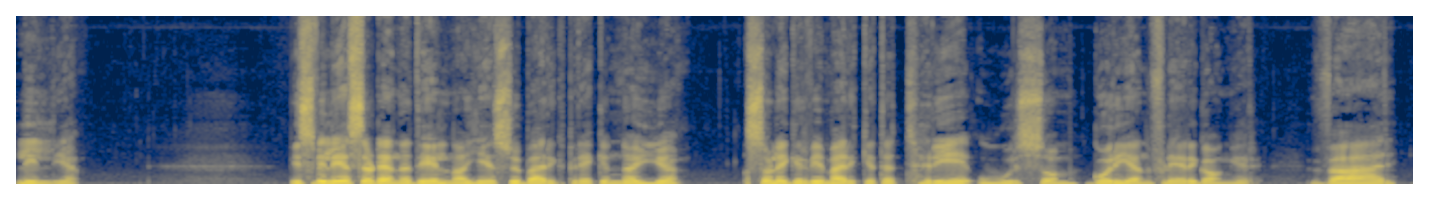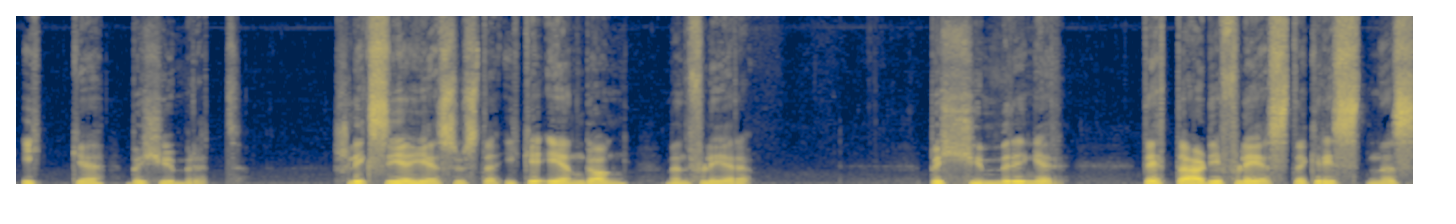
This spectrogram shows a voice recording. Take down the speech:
lilje. Hvis vi leser denne delen av Jesu bergpreken nøye, så legger vi merke til tre ord som går igjen flere ganger. Vær ikke bekymret. Slik sier Jesus det, ikke én gang, men flere. Bekymringer, dette er de fleste kristnes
